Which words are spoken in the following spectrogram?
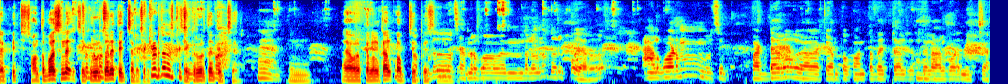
రప్పించి సొంత బస్సులే సెక్యూరిటీతోనే తెచ్చారు సెక్యూరిటీతో తీసుకొచ్చింది. సెక్యూరిటీతో తెచ్చారు. ఎవరి పిల్లల కాలకు అప్పు చెప్పేసి చంద్రబాబు అందులోనూ దొరికిపోయారు. వాళ్ళు కూడా పడ్డారు ఎంతో కొంత బెత్తాలు గిత్తాలు వాళ్ళు కూడా ఇచ్చారు.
